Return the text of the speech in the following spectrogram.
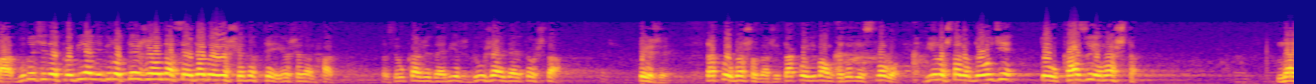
Pa budući da je probijanje bilo teže, onda se je dodao još jedno te, još jedan harf. Da se ukaže da je riječ duža i da je to šta? Teže. Tako je došlo, znači, tako i vam kad dođe slovo. Bilo šta da dođe, to ukazuje na šta? Na,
